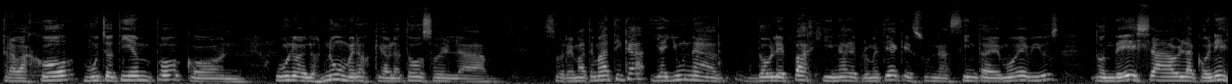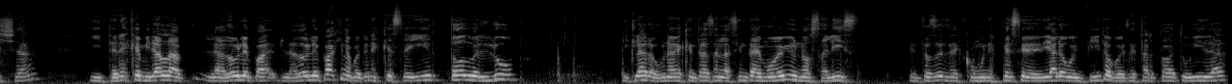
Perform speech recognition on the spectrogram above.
trabajó mucho tiempo con uno de los números que habla todo sobre la sobre matemática y hay una doble página de Prometea que es una cinta de Moebius donde ella habla con ella y tenés que mirar la, la, doble, la doble página porque tenés que seguir todo el loop. Y claro, una vez que entras en la cinta de Moebius no salís. Entonces es como una especie de diálogo infinito, puedes estar toda tu vida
